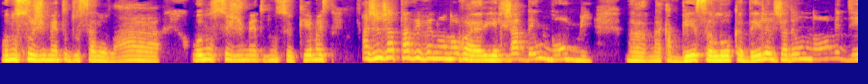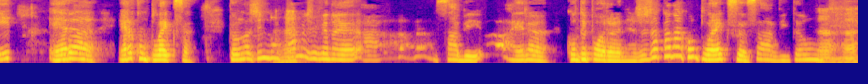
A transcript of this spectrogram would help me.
ou no surgimento do celular, ou no surgimento de não sei o quê, mas a gente já está vivendo uma nova era, e ele já deu um nome na, na, cabeça louca dele, ele já deu um nome de era, era complexa. Então a gente não está uhum. mais vivendo a, a, sabe, a era contemporânea, a gente já está na complexa, sabe? Então uhum.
